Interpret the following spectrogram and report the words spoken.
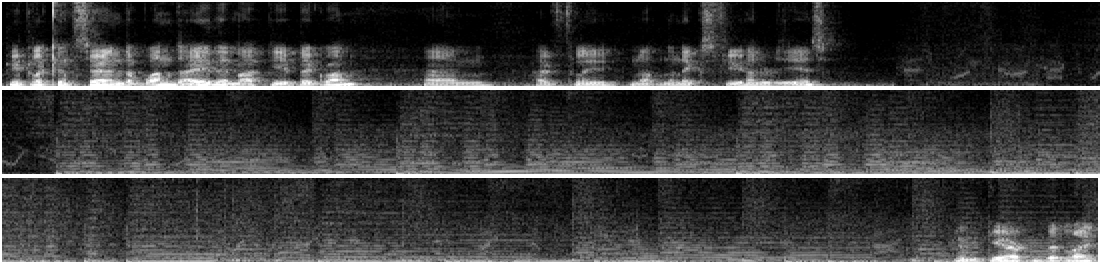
people are concerned that one day there might be a big one. Um, hopefully, not in the next few hundred years. Going to gear up a bit late.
